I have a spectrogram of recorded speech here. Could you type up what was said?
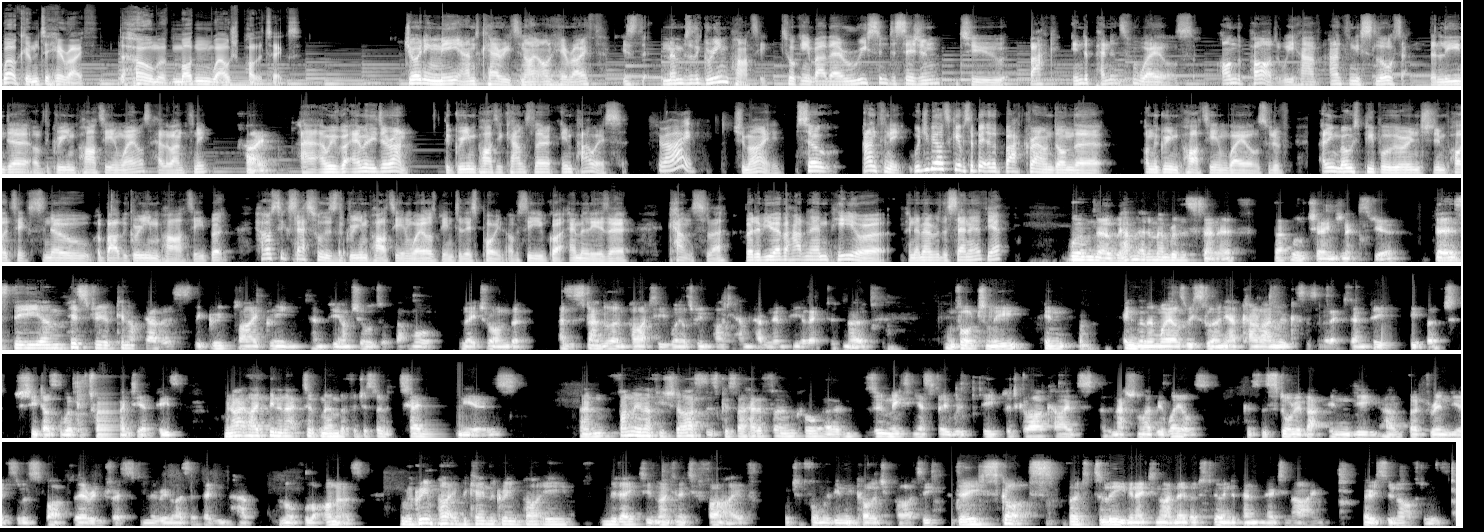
Welcome to Hiraeth, the home of modern Welsh politics. Joining me and Kerry tonight on Hiraeth is members of the Green Party talking about their recent decision to back independence for Wales. On the pod, we have Anthony Slaughter, the leader of the Green Party in Wales. Hello, Anthony. Hi. Uh, and we've got Emily Durrant, the Green Party councillor in Powys. Shemai. Shemai. So, Anthony, would you be able to give us a bit of the background on the on the Green Party in Wales? Sort of, I think most people who are interested in politics know about the Green Party, but how successful has the Green Party in Wales been to this point? Obviously, you've got Emily as a councillor, but have you ever had an MP or a, a member of the Senedd yet? Well, no, we haven't had a member of the Senedd. That will change next year. There's the um, history of Cynog Dafis, the Group Plaid Green MP. I'm sure we'll talk about more later on, but as a standalone party, Wales Green Party haven't had an MP elected, no. Unfortunately, in England and Wales, we still only have Caroline Lucas as an elected MP, but she does the work of 20 MPs. I mean, I, have been an active member for just over 10 years. And funnily enough, you should ask this because I had a phone call, a Zoom meeting yesterday with the political archives at the National Library of Wales because the story about Indy, uh, vote for Indy sort of sparked their interest and they realised that they didn't have an awful lot on us. Well, the Green Party became the Green Party mid 80s, 1985, which had formerly been the Ecology Party. The Scots voted to leave in 89. They voted to go independent in 89, very soon afterwards.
